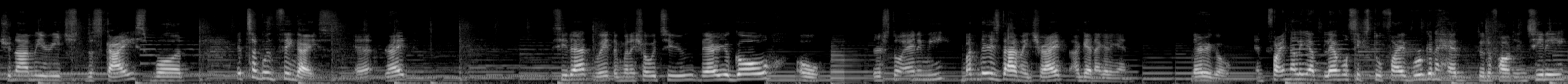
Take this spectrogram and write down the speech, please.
tsunami reached the skies, but it's a good thing, guys. Yeah, right? See that? Wait, I'm gonna show it to you. There you go. Oh, there's no enemy, but there's damage, right? Again, again, again. There you go. And finally, at level 625, we're gonna head to the Fountain City.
